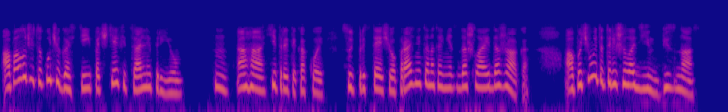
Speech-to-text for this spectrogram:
А получится куча гостей, почти официальный прием. Хм, ага, хитрый ты какой. Суть предстоящего праздника наконец дошла и до Жака. А почему это ты решил один, без нас?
